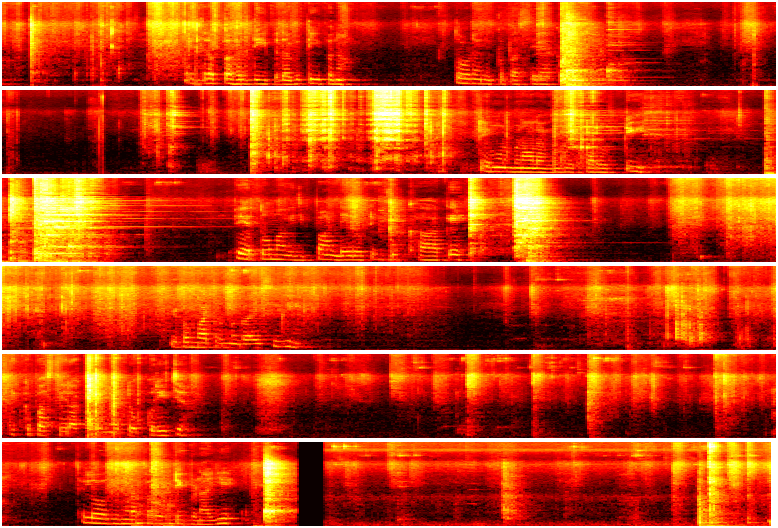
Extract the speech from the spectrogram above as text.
ਇੱਧਰ ਆਪਾਂ ਹਰਦੀਪ ਦਾ ਵੀ ਟੀਫਨ ਤੋੜਨ ਇੱਕ ਪਾਸੇ ਰੱਖ ਦਿੰਦੇ ਆ ਤੇ ਹੁਣ ਬਣਾ ਲਾਂਗੇ ਜੀ ਆਪਾਂ ਰੋਟੀ। ਫੇਰ ਧੋਵਾਂਗੇ ਜੀ ਭਾਂਡੇ ਰੋਟੀ ਰੂਟੀ ਖਾ ਕੇ। ਇਹ ਟਮਾਟਰ ਮੰਗਾਏ ਸੀ ਇੱਕ ਪਾਸੇ ਰੱਖ ਦਿੰਦੇ ਹਾਂ ਟੋਕਰੀ 'ਚ। ਤੇ ਲੋ ਜੀ, ਹੁਣ ਆਪਾਂ ਰੋਟੀ ਬਣਾਈਏ।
